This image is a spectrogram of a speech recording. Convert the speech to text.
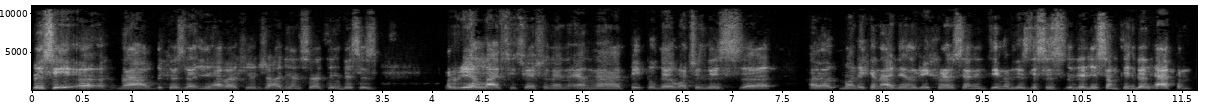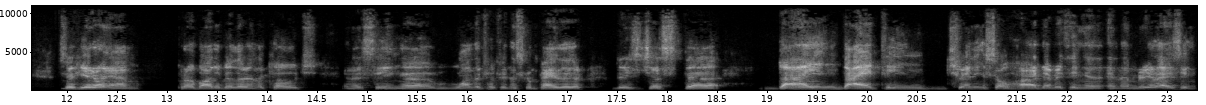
But see, uh, now, because you have a huge audience, I think this is a real life situation. And, and uh, people that are watching this, uh, uh, Monica and I didn't rehearse anything of this. This is really something that happened. So here I am, pro bodybuilder and a coach, and I'm seeing a wonderful fitness competitor. There's just uh, dying, dieting, training so hard, everything. And, and I'm realizing,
